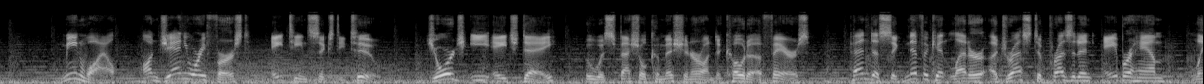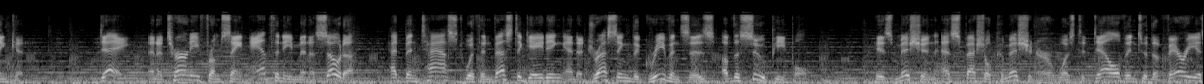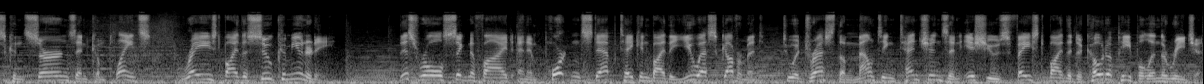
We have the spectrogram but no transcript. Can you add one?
Meanwhile, on January 1, 1862, George E. H. Day, who was Special Commissioner on Dakota Affairs, penned a significant letter addressed to President Abraham Lincoln. Day, an attorney from St. Anthony, Minnesota, had been tasked with investigating and addressing the grievances of the Sioux people. His mission as Special Commissioner was to delve into the various concerns and complaints raised by the Sioux community. This role signified an important step taken by the U.S. government to address the mounting tensions and issues faced by the Dakota people in the region.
